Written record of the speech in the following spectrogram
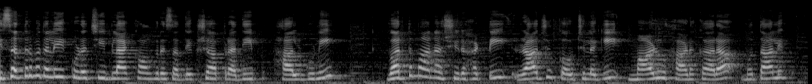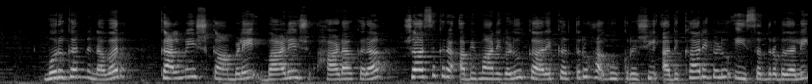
ಈ ಸಂದರ್ಭದಲ್ಲಿ ಕುಡಚಿ ಬ್ಲಾಕ್ ಕಾಂಗ್ರೆಸ್ ಅಧ್ಯಕ್ಷ ಪ್ರದೀಪ್ ಹಾಲ್ಗುಣಿ, ವರ್ಧಮಾನ ಶಿರಹಟ್ಟಿ, ರಾಜು ಕೌಚಲಗಿ, ಮಾಳು ಹಾಡಕಾರ, ಮುತಾಲಿಕ್ ಮುರುಗನ್ ನವರ್, ಕಲ್ಮೇಶ್ ಕಾಂಬಳೆ, ಬಾಳೇಶ್ ಹಾಡಾಕರ, ಶಾಸಕರ ಅಭಿಮಾನಿಗಳು, ಕಾರ್ಯಕರ್ತರು ಹಾಗೂ ಕೃಷಿ ಅಧಿಕಾರಿಗಳು ಈ ಸಂದರ್ಭದಲ್ಲಿ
